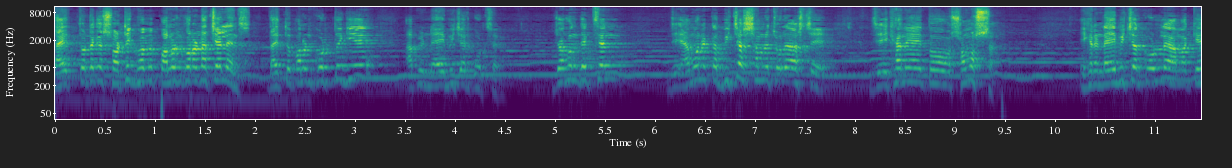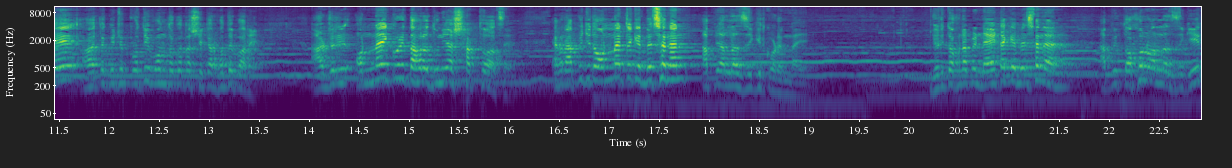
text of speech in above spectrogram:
দায়িত্বটাকে সঠিকভাবে পালন করাটা চ্যালেঞ্জ দায়িত্ব পালন করতে গিয়ে আপনি ন্যায় বিচার করছেন। যখন দেখছেন যে এমন একটা বিচার সামনে চলে আসছে যে এখানে তো সমস্যা এখানে ন্যায় বিচার করলে আমাকে হয়তো কিছু প্রতিবন্ধকতা শিকার হতে পারে। আর যদি অন্যায় করি তাহলে দুনিয়ার স্বার্থ আছে। এখন আপনি যদি অন্যায়টাকে বেছে নেন, আপনি আল্লাহ জিকির করেন নাই। যদি তখন আপনি ন্যায়টাকে বেছে নেন, আপনি তখন আল্লাহ জিকির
